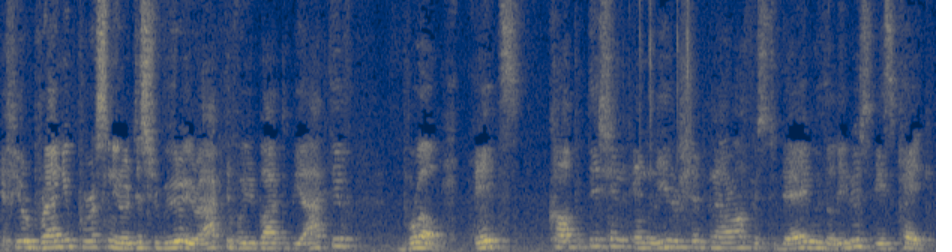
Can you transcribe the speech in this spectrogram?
if you're a brand new person, you're a distributor, you're active or you're about to be active, bro, it's competition and leadership in our office today with the leaders is cake.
